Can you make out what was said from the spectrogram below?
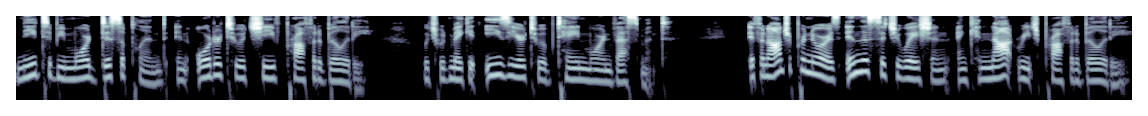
need to be more disciplined in order to achieve profitability, which would make it easier to obtain more investment. If an entrepreneur is in this situation and cannot reach profitability,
